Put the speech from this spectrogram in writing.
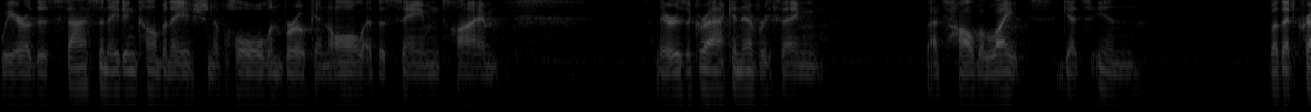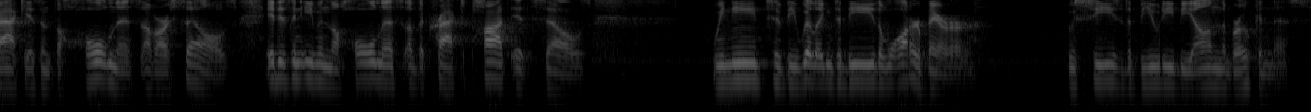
We are this fascinating combination of whole and broken all at the same time. There is a crack in everything. That's how the light gets in. But that crack isn't the wholeness of ourselves. It isn't even the wholeness of the cracked pot itself. We need to be willing to be the water bearer who sees the beauty beyond the brokenness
